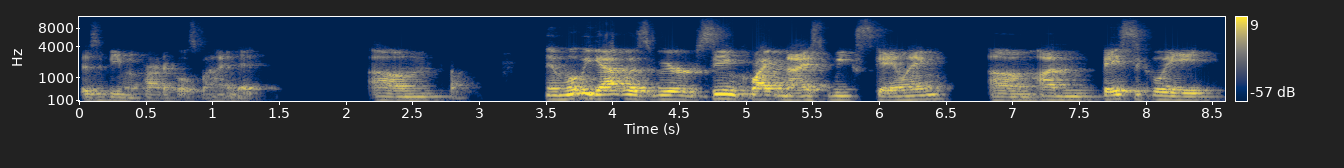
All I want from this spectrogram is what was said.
there's a beam of particles behind it. Um, and what we got was we were seeing quite nice weak scaling um, on basically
